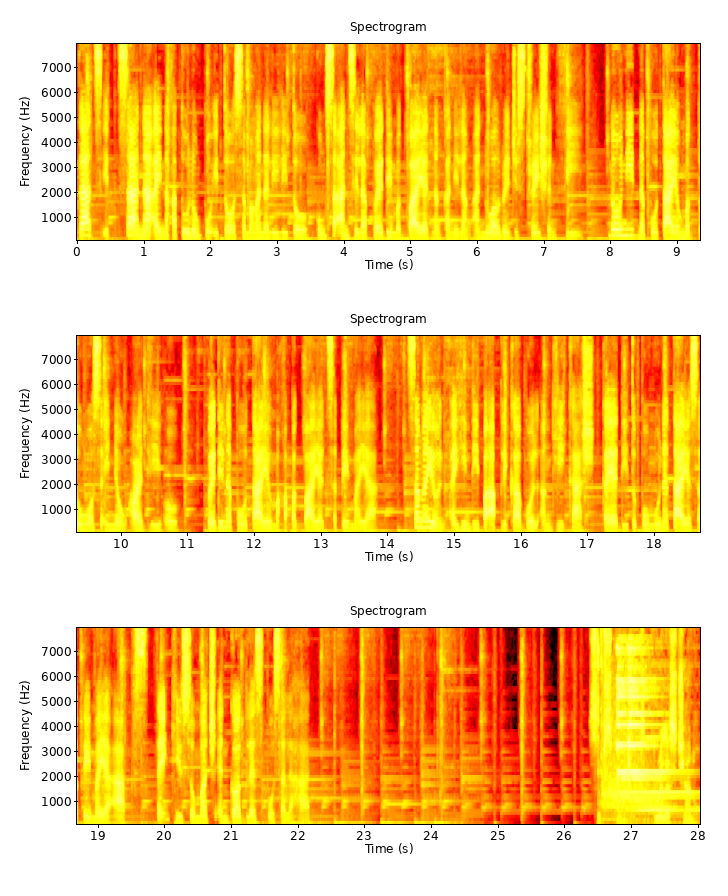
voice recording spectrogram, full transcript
That's it. Sana ay nakatulong po ito sa mga nalilito kung saan sila pwede magbayad ng kanilang annual registration fee. No need na po tayong magtungo sa inyong RDO. Pwede na po tayo makapagbayad sa Paymaya. Sa ngayon ay hindi pa applicable ang GCash, kaya dito po muna tayo sa Paymaya apps. Thank you so much and God bless po sa lahat. Subscribe to Gorillas channel.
